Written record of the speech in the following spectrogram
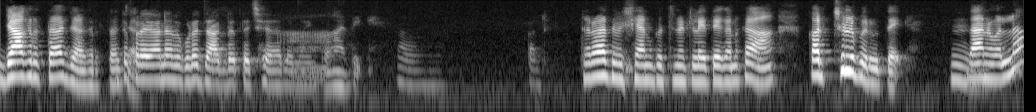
జాగ్రత్త జాగ్రత్త. ప్రయాణాలు కూడా జాగ్రత్త ఇంకా. అది. తర్వాత విషయానికి వచ్చినట్లయితే కనుక ఖర్చులు పెరుగుతాయి. దానివల్ల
